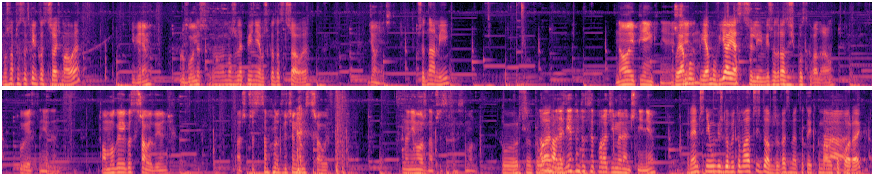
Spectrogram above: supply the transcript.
Można przez okienko strzelać małe? Nie wiem. Próbuj. Też, no, może lepiej nie, bo szkoda strzały. Gdzie on jest? Przed nami. No i pięknie, Bo jeszcze ja mu, jeden. ja mu w jaja strzeliłem, wiesz, od razu się poskładał. Tu jest ten jeden. O, mogę jego strzały wyjąć. Patrz, przez samolot wyciągam strzały. No nie można przez ten samolot. Kurczę, to Dobra, ale z ładnie. jednym to sobie poradzimy ręcznie, nie? Ręcznie mówisz go wytłumaczyć? Dobrze, wezmę tutaj tylko mały Tak. toporek.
